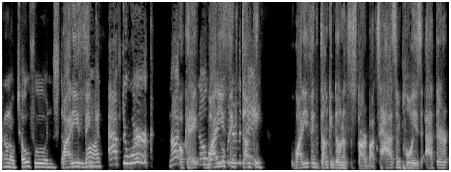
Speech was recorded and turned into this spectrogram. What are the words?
I don't know, tofu and stuff. Why do you think- after work? Not Okay. you know, why are do you think Dunkin' day? why do you think Dunkin' Donuts and Starbucks has employees at their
